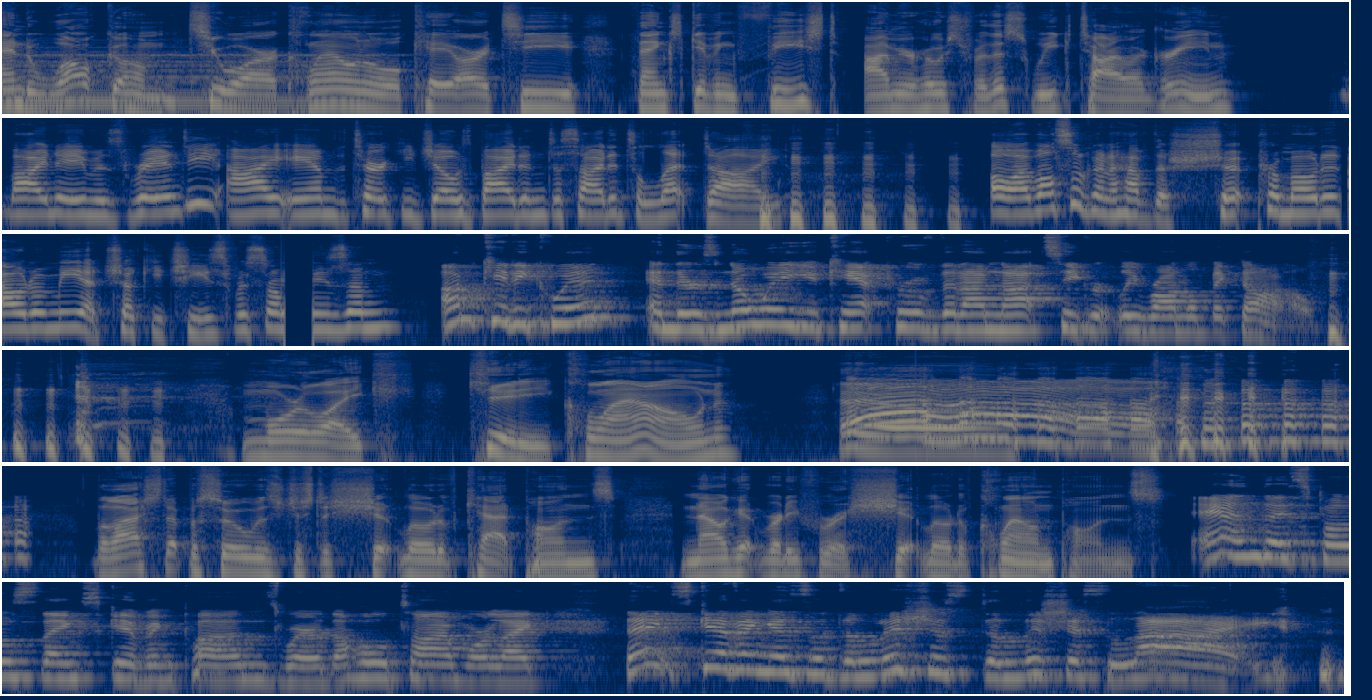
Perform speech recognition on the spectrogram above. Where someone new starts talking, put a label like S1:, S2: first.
S1: and welcome to our Clownal KRT Thanksgiving Feast. I'm your host for this week, Tyler Green.
S2: My name is Randy. I am the turkey Joe Biden decided to let die. oh, I'm also gonna have the shit promoted out of me at Chuck E. Cheese for some reason.
S3: I'm Kitty Quinn, and there's no way you can't prove that I'm not secretly Ronald McDonald.
S1: More like Kitty Clown.
S3: Ah.
S1: The last episode was just a shitload of cat puns. Now get ready for a shitload of clown puns.
S3: and I suppose Thanksgiving puns, where the whole time we're like, Thanksgiving is a delicious, delicious lie.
